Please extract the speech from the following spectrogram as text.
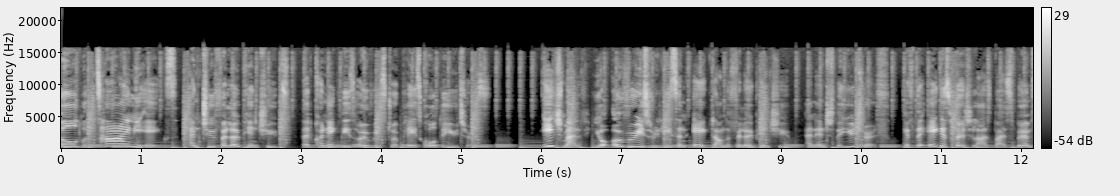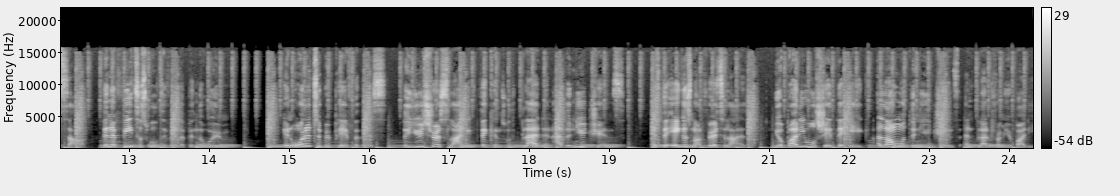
filled with tiny eggs and two fallopian tubes that connect these ovaries to a place called the uterus. Each month, your ovaries release an egg down the fallopian tube and into the uterus. If the egg is fertilized by a sperm cell, then a fetus will develop in the womb. In order to prepare for this, the uterus lining thickens with blood and other nutrients. If the egg is not fertilized, your body will shed the egg along with the nutrients and blood from your body,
